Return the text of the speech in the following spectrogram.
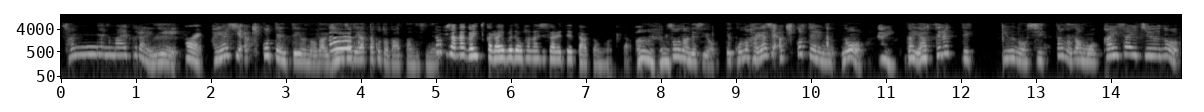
?3 年前くらいに、はい。林明子展っていうのが銀座でやったことがあったんですねト。キさんなんかいつかライブでお話しされてたと思った。うん、うん。そうなんですよ。で、この林明子展の、はい。がやってるっていうのを知ったのが、もう開催中の、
